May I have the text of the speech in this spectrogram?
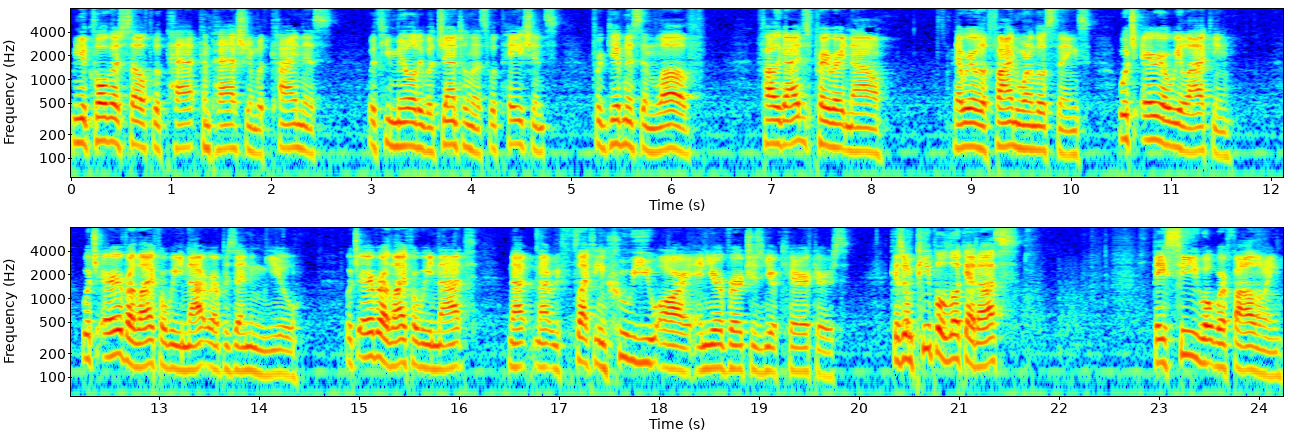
We need to clothe ourselves with pa- compassion, with kindness, with humility, with gentleness, with patience, forgiveness, and love. Father God, I just pray right now that we're able to find one of those things. Which area are we lacking? Which area of our life are we not representing you? Which area of our life are we not not not reflecting who you are and your virtues and your characters? Because when people look at us, they see what we're following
